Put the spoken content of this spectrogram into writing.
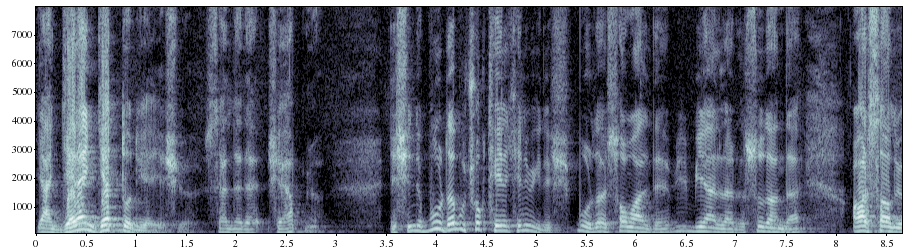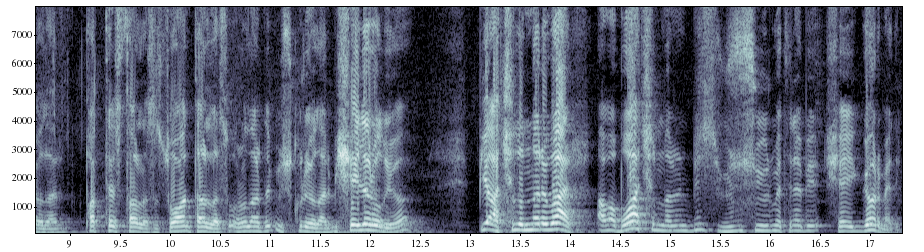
Yani gelen getto diye yaşıyor. Seninle de şey yapmıyor. E şimdi burada bu çok tehlikeli bir gidiş. Burada Somali'de bir yerlerde Sudan'da arsa alıyorlar. Patates tarlası, soğan tarlası oralarda üst kuruyorlar. Bir şeyler oluyor. Bir açılımları var ama bu açılımların biz yüzüstü hürmetine bir şey görmedik.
